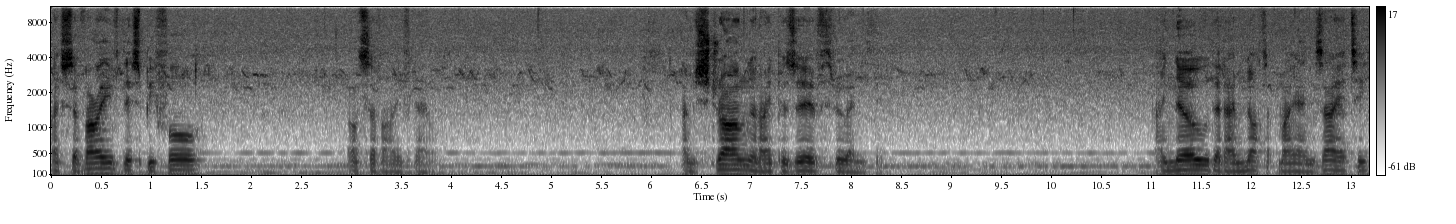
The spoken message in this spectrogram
I've survived this before, I'll survive now. I'm strong and I persevere through anything. I know that I'm not at my anxiety.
